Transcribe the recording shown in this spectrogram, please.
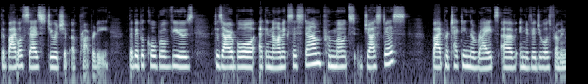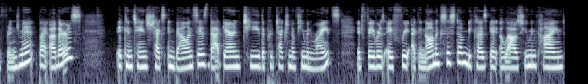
The Bible says stewardship of property. The biblical worldview's desirable economic system promotes justice by protecting the rights of individuals from infringement by others it contains checks and balances that guarantee the protection of human rights. It favors a free economic system because it allows humankind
